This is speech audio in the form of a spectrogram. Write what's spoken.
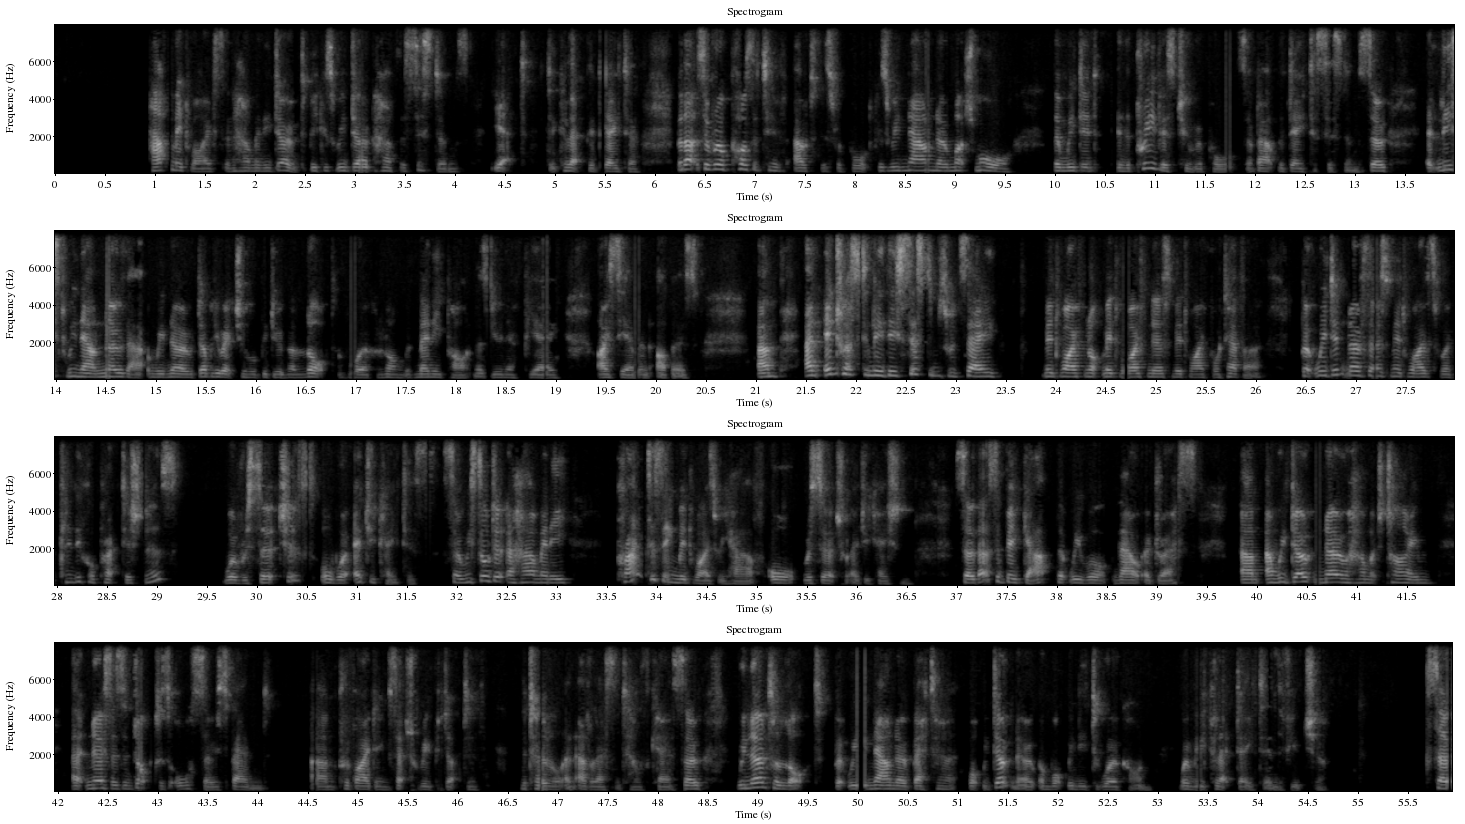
have midwives and how many don't because we don't have the systems yet to collect the data. But that's a real positive out of this report because we now know much more than we did in the previous two reports about the data system. So at least we now know that and we know WHO will be doing a lot of work along with many partners, UNFPA, ICM and others. Um, and interestingly, these systems would say midwife, not midwife, nurse, midwife, whatever. But we didn't know if those midwives were clinical practitioners, were researchers or were educators. So we still don't know how many practicing midwives we have or research or education. So that's a big gap that we will now address. Um, and we don't know how much time uh, nurses and doctors also spend um, providing sexual reproductive, maternal and adolescent health care. So we learned a lot, but we now know better what we don't know and what we need to work on when we collect data in the future. So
